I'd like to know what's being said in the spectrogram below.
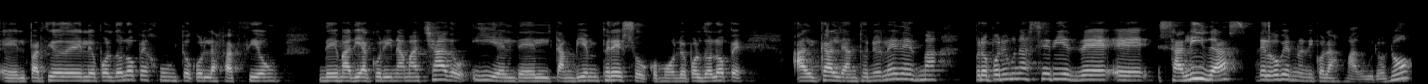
el partido de Leopoldo López, junto con la facción de María Corina Machado y el del también preso, como Leopoldo López, alcalde Antonio Ledesma, proponen una serie de eh, salidas del gobierno de Nicolás Maduro, ¿no?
